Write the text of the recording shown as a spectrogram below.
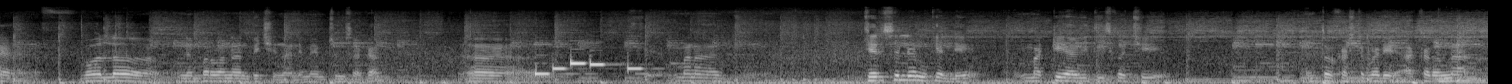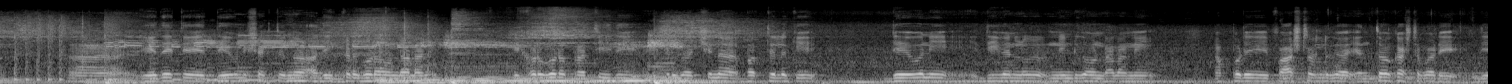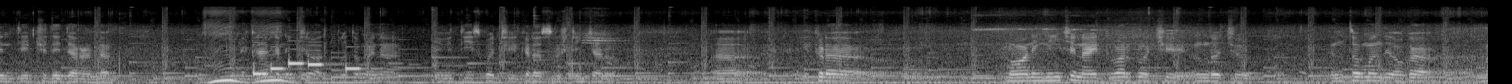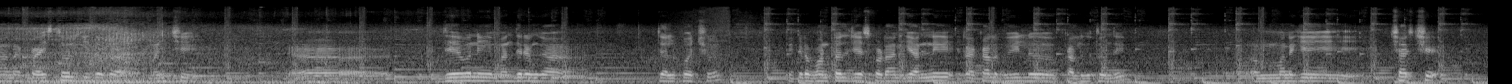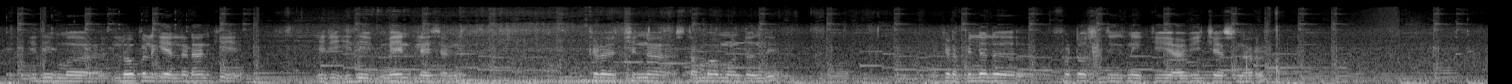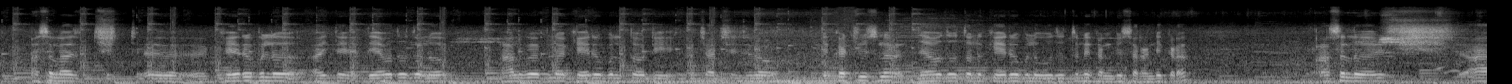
వరల్డ్లో నెంబర్ వన్ అనిపించిందండి మేము చూసాక. మన జెరూసలేంకి వెళ్ళి మట్టి అవి తీసుకొచ్చి ఎంతో కష్టపడి అక్కడ ఉన్న ఏదైతే దేవుని శక్తి ఉందో అది ఇక్కడ కూడా ఉండాలని ఇక్కడ కూడా ప్రతిదీ ఇక్కడికి వచ్చిన భక్తులకి దేవుని దీవెనలు నిండుగా ఉండాలని అప్పటి పాస్టర్లుగా ఎంతో కష్టపడి దీన్ని తీర్చిదిద్దారంట. ఎక్కడెక్కడి నుంచో అద్భుతమైన ఇవి తీసుకొచ్చి ఇక్కడ సృష్టించారు. ఇక్కడ మార్నింగ్ నుంచి నైట్ వరకు వచ్చి ఉండొచ్చు. ఎంతోమంది ఒక మన క్రైస్తవులకి ఇది ఒక మంచి దేవుని మందిరంగా తెలపచ్చు. ఇక్కడ వంటలు చేసుకోవడానికి అన్ని రకాల వీలు కలుగుతుంది. మనకి చర్చ్ ఇది లోపలికి వెళ్ళడానికి ఇది ఇది మెయిన్ ప్లేస్ అండి. ఇక్కడ చిన్న స్తంభం ఉంటుంది. ఇక్కడ పిల్లలు ఫొటోస్ దిగడానికి అవి చేస్తున్నారు. అసలు ఆ కేరుబులు అయితే దేవదూతలు నాలుగు వైపులా కేరుబులతోటి చర్చిలో ఎక్కడ చూసినా దేవదూతలు కేరుబులు ఊదుతూనే కనిపిస్తారండి ఇక్కడ. అసలు ఆ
